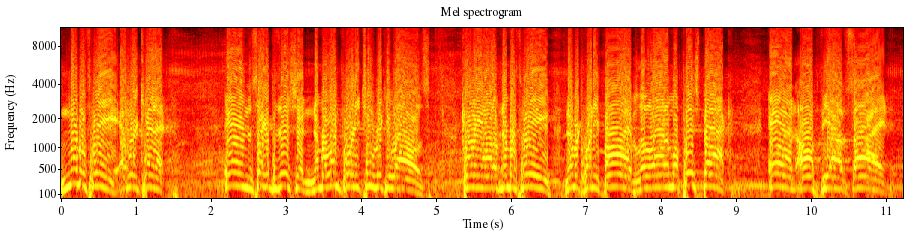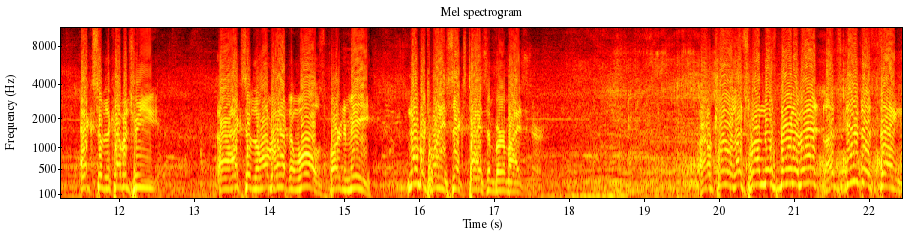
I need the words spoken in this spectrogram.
Number three, Edward Kennett. In the second position, number 142, Ricky Wells. Coming out of number three, number 25, Little Animal Fishback. And off the outside, ex of the Coventry, uh, ex of the Wolverhampton Wolves, pardon me, number 26, Tyson Burmeister. Okay, let's run this main event. Let's do this thing.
